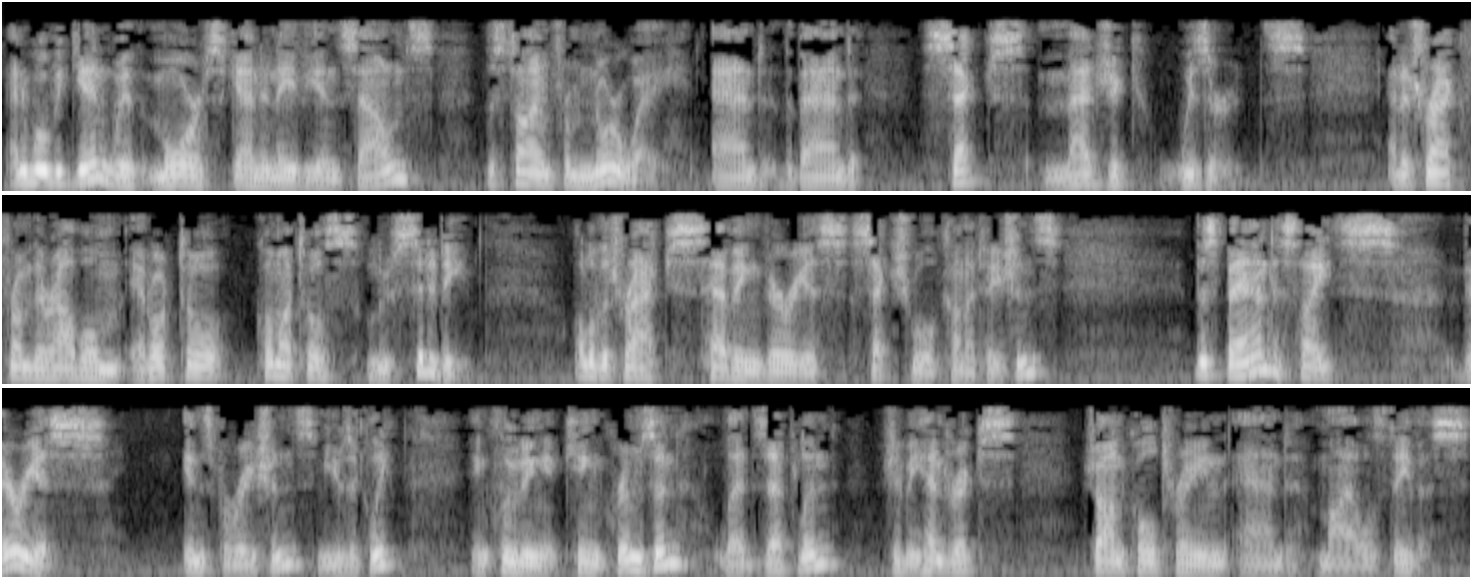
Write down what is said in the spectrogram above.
And we'll begin with more Scandinavian sounds, this time from Norway, and the band Sex Magic Wizards, and a track from their album Eroto Comatose Lucidity, all of the tracks having various sexual connotations. This band cites various inspirations musically, including King Crimson, Led Zeppelin, Jimi Hendrix, John Coltrane, and Miles Davis.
